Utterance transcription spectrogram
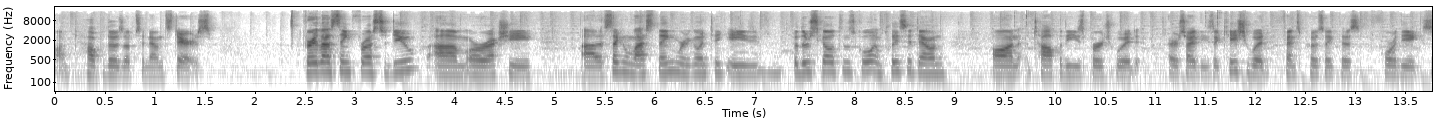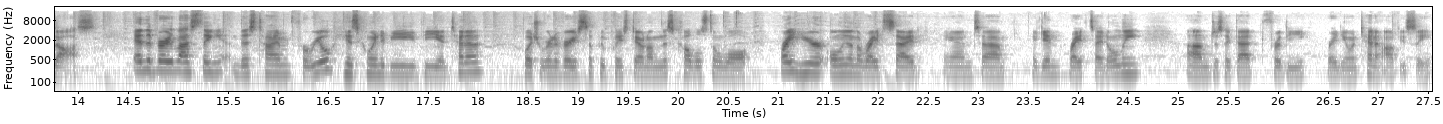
on top of those ups and down stairs. Very last thing for us to do, um, or actually uh, the second last thing, we're going to take a wither skeleton skull and place it down on top of these birchwood, or sorry, these acacia wood fence posts like this for the exhaust. And the very last thing this time for real is going to be the antenna, which we're going to very simply place down on this cobblestone wall right here, only on the right side, and um, again, right side only, um, just like that for the radio antenna, obviously.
